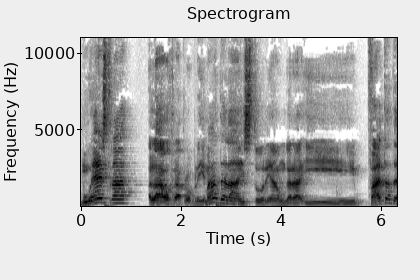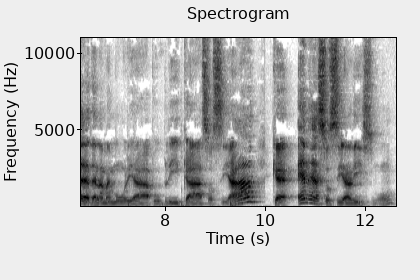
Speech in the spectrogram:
muestra la otra problema de la historia húngara y falta de, de, la memoria pública social que en el socialismo,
